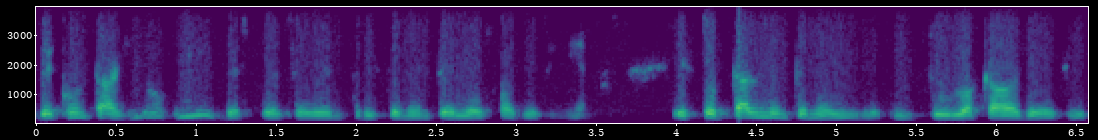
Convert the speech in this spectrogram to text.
de contagio y después se ven tristemente los fallecimientos. Es totalmente medible y tú lo acabas de decir.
